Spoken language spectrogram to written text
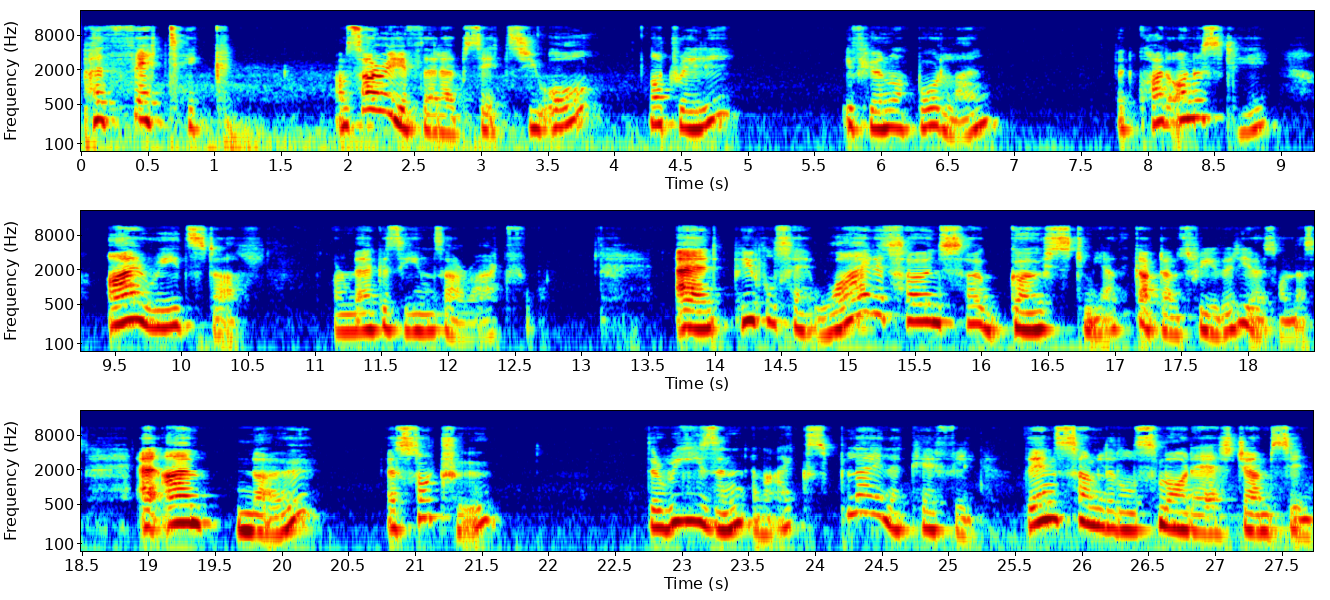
pathetic. I'm sorry if that upsets you all. Not really, if you're not borderline. But quite honestly, I read stuff on magazines I write for. And people say, why did so and so ghost me? I think I've done three videos on this. And I'm, no, that's not true. The reason, and I explain it carefully, then some little smart ass jumps in.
